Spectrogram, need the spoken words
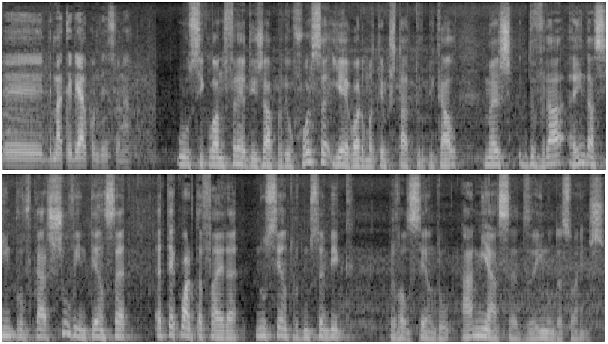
eh, de material convencional. O ciclone Freddy já perdeu força e é agora uma tempestade tropical, mas deverá ainda assim provocar chuva intensa até quarta-feira no centro de Moçambique, prevalecendo a ameaça de inundações.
